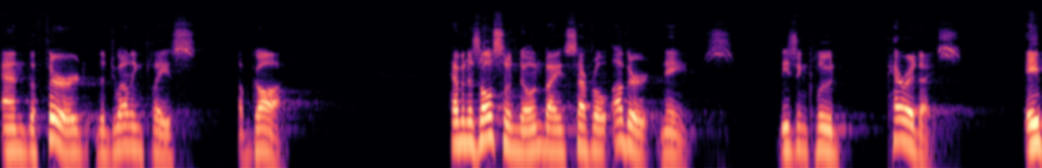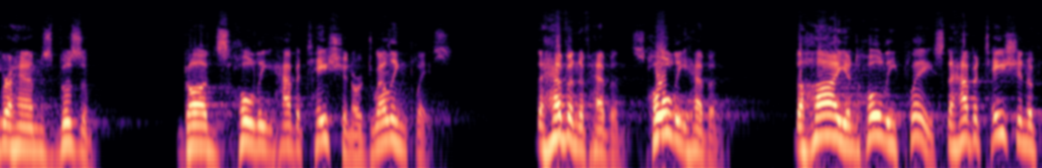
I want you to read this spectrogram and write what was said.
and the third the dwelling place of God. Heaven is also known by several other names. These include paradise, Abraham's bosom, God's holy habitation or dwelling place, the heaven of heavens, holy heaven, the high and holy place, the habitation of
